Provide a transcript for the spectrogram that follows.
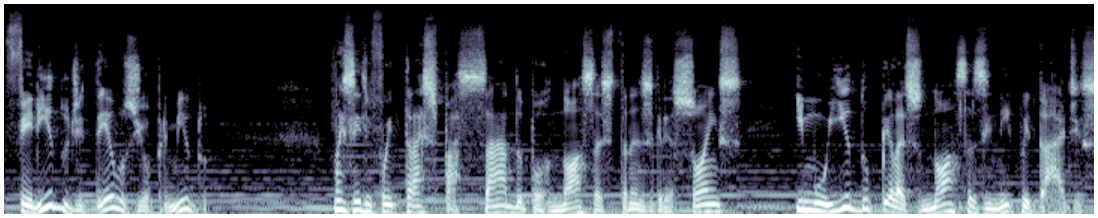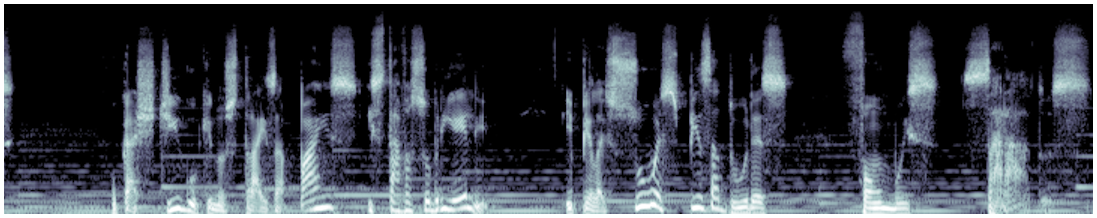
ferido de Deus e oprimido. Mas ele foi traspassado por nossas transgressões e moído pelas nossas iniquidades. O castigo que nos traz a paz estava sobre ele, e pelas suas pisaduras fomos sarados.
